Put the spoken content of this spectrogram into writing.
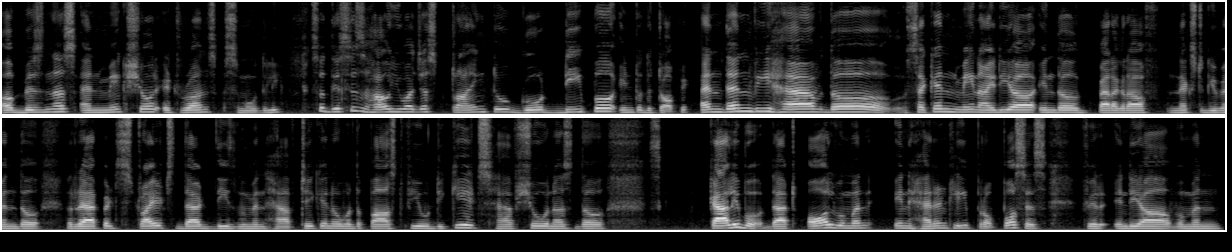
a business and make sure it runs smoothly. So this is how you are just trying to go deeper into the topic. And then we have the second main idea in the paragraph next given the rapid strides that these women have taken over the past few decades have shown us the caliber that all women inherently possess for india women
